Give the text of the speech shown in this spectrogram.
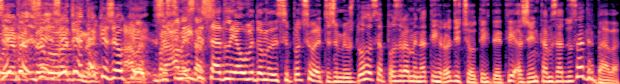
že to, že, že to je také, že, okay, že si niekde sa- sadli a uvedomili si, počúvajte, že my už dlho sa pozrieme na tých rodičov, tých detí a že im tam vzadu zadrbáva.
